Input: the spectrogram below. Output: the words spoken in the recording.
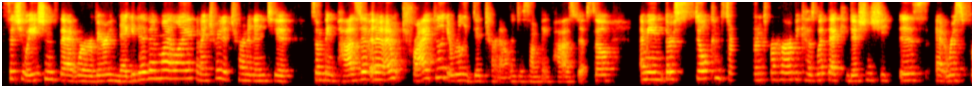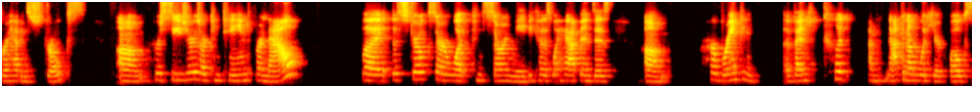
situations that were very negative in my life, and I try to turn it into something positive and I don't try, I feel like it really did turn out into something positive. So, I mean, there's still concerns for her because with that condition, she is at risk for having strokes. Um, her seizures are contained for now, but the strokes are what concern me because what happens is um, her brain can event could, I'm knocking on wood here, folks,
